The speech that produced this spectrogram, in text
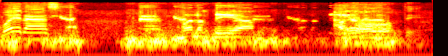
Buenas. Buenos días. Adelante.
